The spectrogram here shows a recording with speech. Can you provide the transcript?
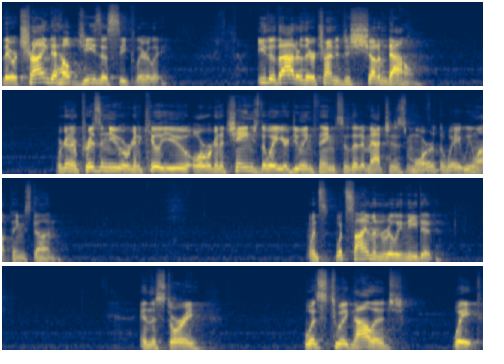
They were trying to help Jesus see clearly. Either that or they were trying to just shut him down. We're going to imprison you, or we're going to kill you, or we're going to change the way you're doing things so that it matches more the way we want things done. When, what Simon really needed in this story was to acknowledge wait,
